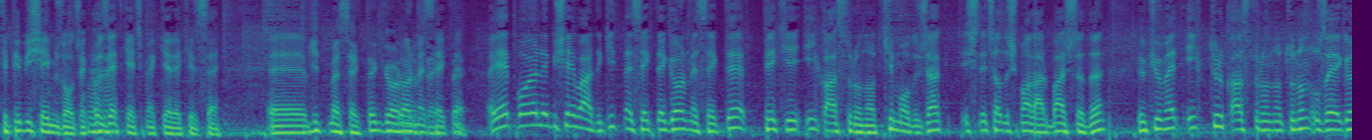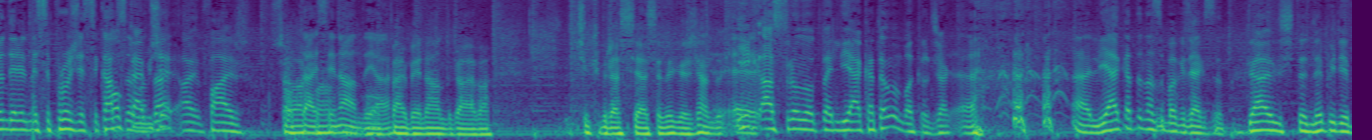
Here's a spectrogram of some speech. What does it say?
tipi bir şeyimiz olacak. Özet geçmek gerekirse. E, Gitmesek de görmesek, görmesek de. E, hep böyle bir şey vardı. Gitmesek de görmesek de. Peki ilk astronot kim olacak? İşte çalışmalar başladı. Hükümet ilk Türk astronotunun uzaya gönderilmesi projesi kapsamında Oktay bir şey ay, Fahir Oktay seni andı ya. Oktay beni andı galiba. Çünkü biraz siyasete gireceğim de. Evet. İlk astronotta liyakata mı bakılacak? Ha, liyakatı nasıl bakacaksın? ya işte ne bileyim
